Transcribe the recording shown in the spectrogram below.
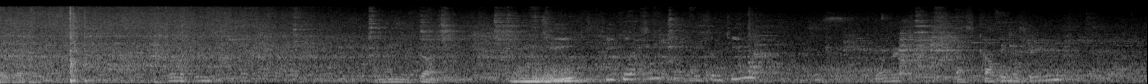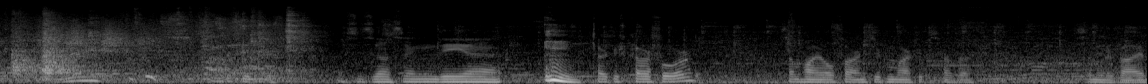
good. And then you've got tea, tea collection, and some tea. Yogurt, that's coffee machine. And the fruits in the freezer. This is us in the uh, Turkish Carrefour. Somehow all foreign supermarkets have a similar vibe,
